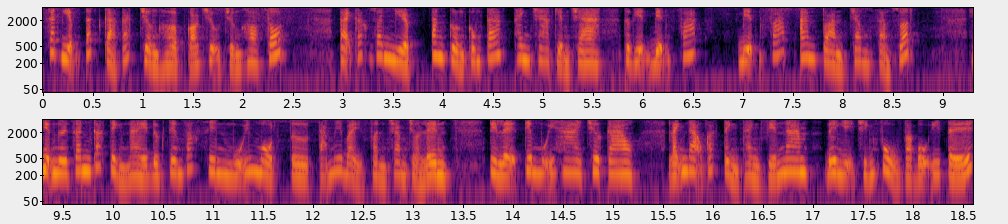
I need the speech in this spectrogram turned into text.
xét nghiệm tất cả các trường hợp có triệu chứng ho sốt. Tại các doanh nghiệp, tăng cường công tác thanh tra kiểm tra, thực hiện biện pháp biện pháp an toàn trong sản xuất Hiện người dân các tỉnh này được tiêm vaccine mũi 1 từ 87% trở lên, tỷ lệ tiêm mũi 2 chưa cao. Lãnh đạo các tỉnh thành phía Nam đề nghị chính phủ và Bộ Y tế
